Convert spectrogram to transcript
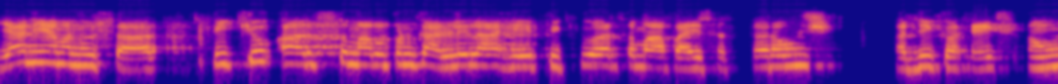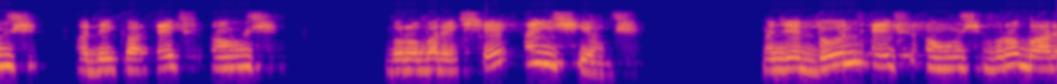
या नियमानुसार पीक्यू आरचं माप आपण काढलेलं आहे. पीक्यू आरचं माप आहे सत्तर अंश अधिक एक्स अंश अधिक एक्स अंश बरोबर एकशे ऐंशी अंश. म्हणजे दोन एक्स अंश बरोबर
